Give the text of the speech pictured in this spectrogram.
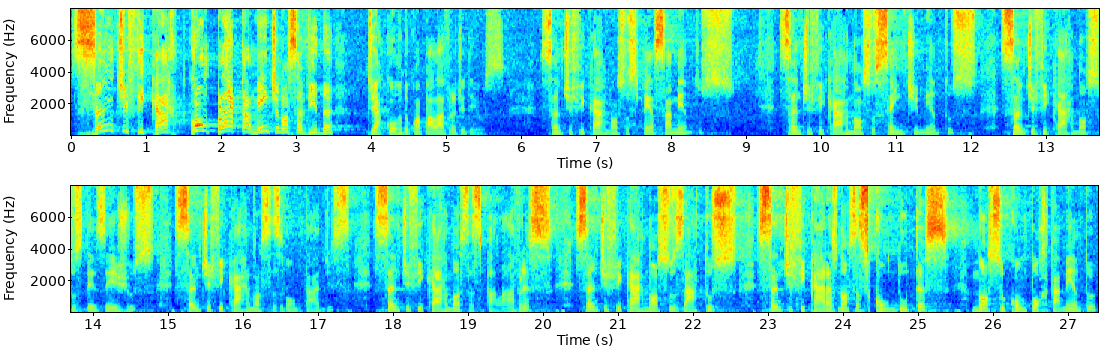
santificar completamente nossa vida de acordo com a palavra de Deus. Santificar nossos pensamentos, santificar nossos sentimentos, santificar nossos desejos, santificar nossas vontades, santificar nossas palavras, santificar nossos atos, santificar as nossas condutas, nosso comportamento,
